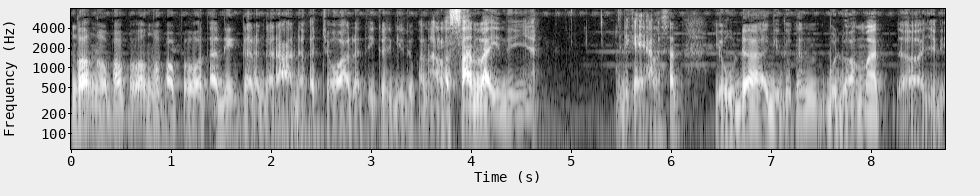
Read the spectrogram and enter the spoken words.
enggak nggak apa-apa nggak apa-apa tadi gara-gara ada kecoa ada tikus gitu kan alasan lah intinya jadi kayak alasan ya udah gitu kan bodo amat. Uh, jadi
